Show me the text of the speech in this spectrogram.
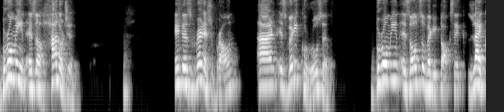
Bromine is a halogen it is reddish brown and is very corrosive. Bromine is also very toxic, like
